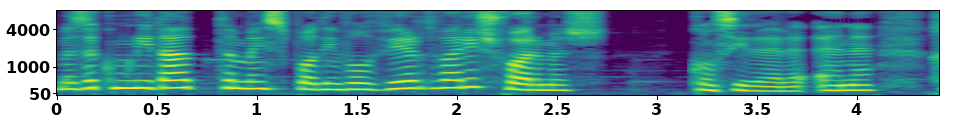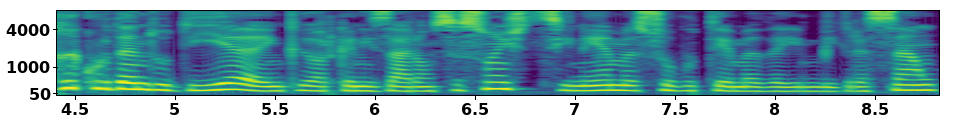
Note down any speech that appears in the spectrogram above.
mas a comunidade também se pode envolver de várias formas. Considera Ana, recordando o dia em que organizaram sessões de cinema sob o tema da imigração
